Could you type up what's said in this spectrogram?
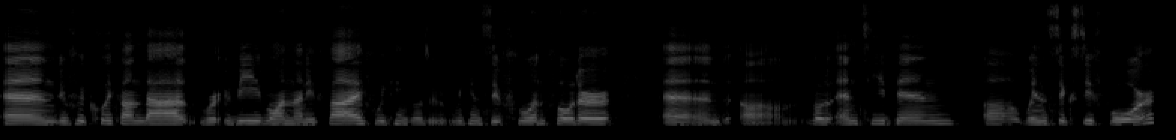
And if we click on that V195, we can go to, we can see Fluent folder and um, go to NTBin uh, Win64.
